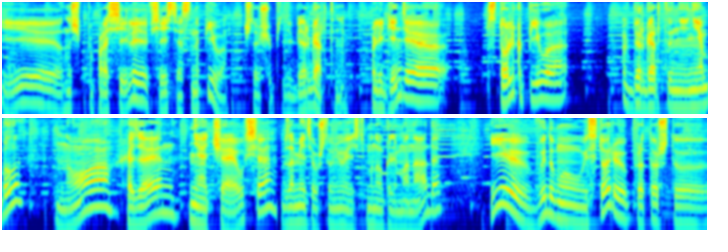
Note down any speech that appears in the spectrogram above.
и, значит, попросили все, естественно, пиво. Что еще пить в Бергартене? По легенде, столько пива в Бергартене не было, но хозяин не отчаялся, заметил, что у него есть много лимонада, и выдумал историю про то, что,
